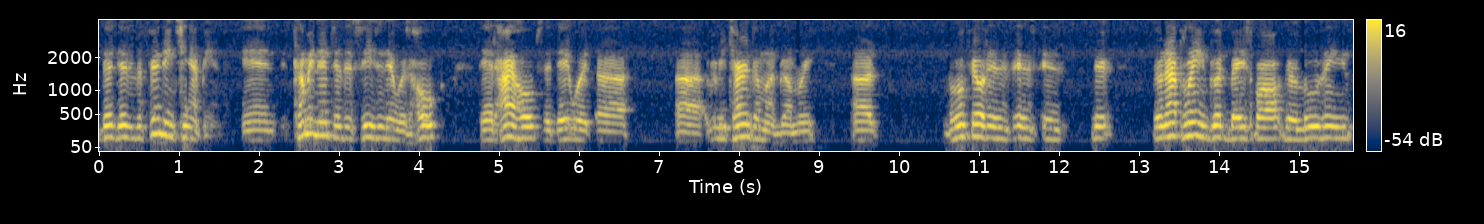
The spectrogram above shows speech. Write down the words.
the, the defending champions, and coming into this season, there was hope. They had high hopes that they would uh, uh, return to Montgomery. Uh, Bluefield is is is they're they're not playing good baseball. They're losing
